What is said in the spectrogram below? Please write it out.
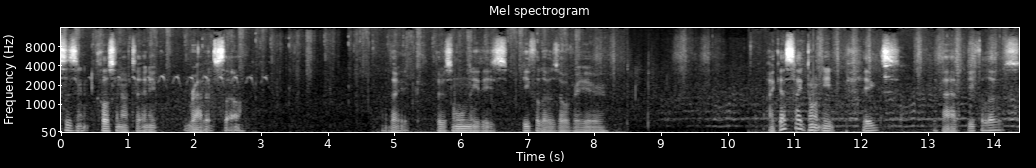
This isn't close enough to any rabbits, though. Like, there's only these beefaloes over here. I guess I don't need pigs if I have beefaloes.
